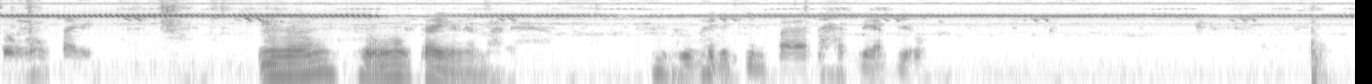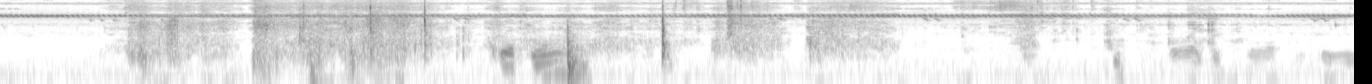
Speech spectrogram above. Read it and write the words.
ส่งลงไปเออลงลงใต้กันแล้วบาดคือไม่จะกินปลาตากแบบเดียว เปิดถุงโอ้ยเปิดถุง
